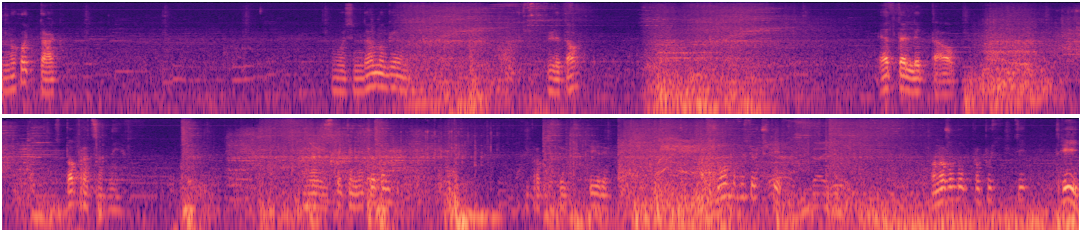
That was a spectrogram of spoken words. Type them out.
Ну хоть так. 8 дамага. Летал. Это летал. Стопроцентный. Даже с каким что там? Пропустил 4. А почему он пропустил 4? Он должен был пропустить 3.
